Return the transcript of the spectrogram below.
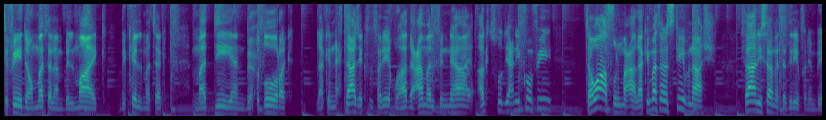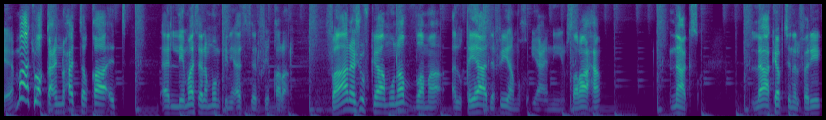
تفيدهم مثلا بالمايك بكلمتك ماديا بحضورك. لكن نحتاجك في الفريق وهذا عمل في النهاية. أقصد يعني يكون في تواصل معاه. لكن مثلا ستيف ناش ثاني سنة تدريب في ال MBA ما أتوقع إنه حتى القائد اللي مثلا ممكن يأثر في قرار. فأنا أشوف كمنظمة القيادة فيها مخ... يعني بصراحه ناقصه لا كابتن الفريق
